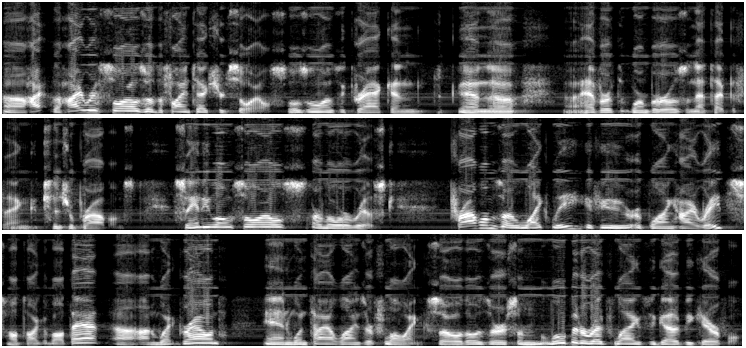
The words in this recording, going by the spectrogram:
Uh, high, the high-risk soils are the fine-textured soils. Those are the ones that crack and, and uh, have earthworm burrows and that type of thing, potential problems. Sandy loam soils are lower risk. Problems are likely if you're applying high rates, I'll talk about that, uh, on wet ground and when tile lines are flowing. So those are some little bit of red flags you got to be careful.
